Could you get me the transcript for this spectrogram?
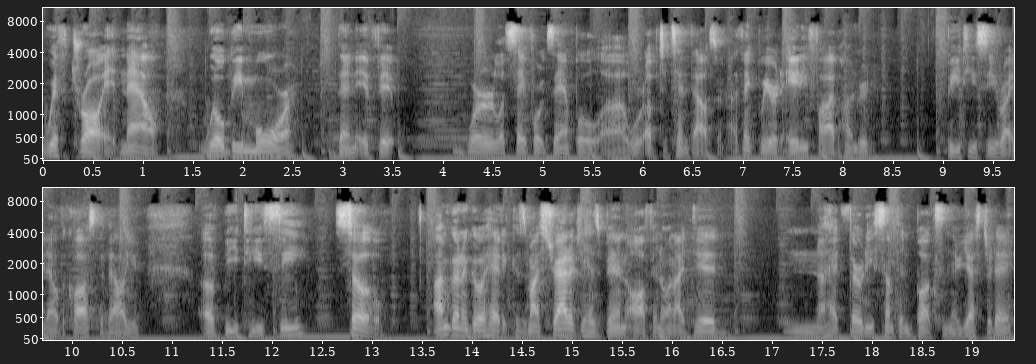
withdraw it now will be more than if it were let's say for example uh, we're up to 10,000 I think we are at 8,500 BTC right now the cost the value of BTC so I'm going to go ahead because my strategy has been off and on. I did, mm, I had 30 something bucks in there yesterday.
